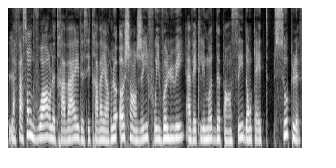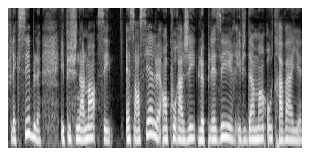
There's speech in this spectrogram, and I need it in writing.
la, façon de voir le travail de ces travailleurs-là a changé. Il faut évoluer avec les modes de pensée, donc être souple, flexible. Et puis finalement, c'est essentiel, encourager le plaisir, évidemment, au travail.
